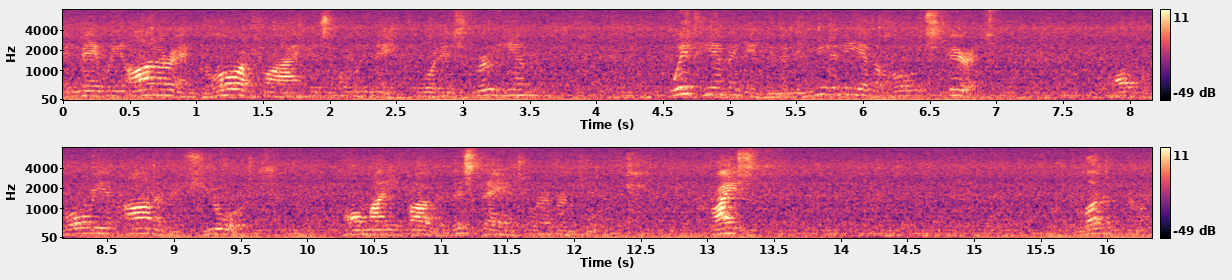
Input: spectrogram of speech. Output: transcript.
And may we honor and glorify his holy name, for it is through him, with him, and in him, in the unity of the Holy Spirit. All glory and honor is yours, Almighty Father, this day and forevermore. Christ, the blood of God,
